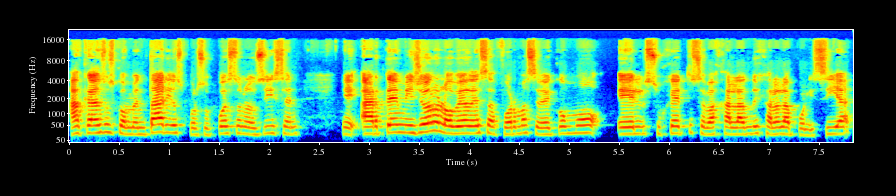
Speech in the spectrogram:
Acá en sus comentarios, por supuesto, nos dicen, eh, Artemis, yo no lo veo de esa forma, se ve como el sujeto se va jalando y jala a la policía,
